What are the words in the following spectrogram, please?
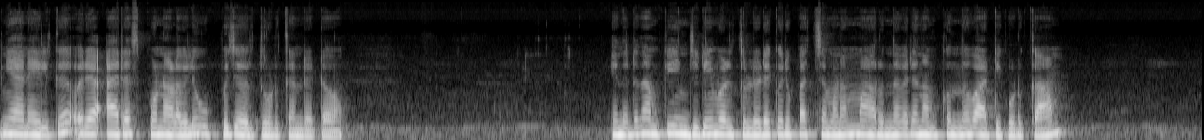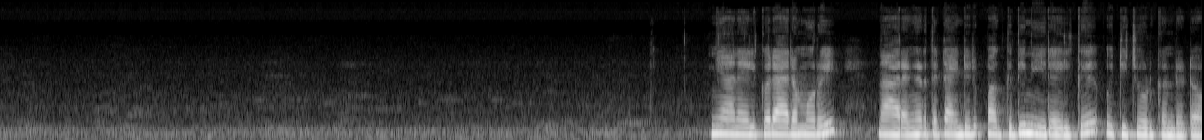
ഇനി ഞാൻ അതിലേക്ക് ഒരു അര സ്പൂൺ അളവിൽ ഉപ്പ് ചേർത്ത് കൊടുക്കുന്നുണ്ട് കേട്ടോ. എന്നിട്ട് നമുക്ക് ഇഞ്ചിടിയും വെളുത്തുള്ളിയുടെ ഒക്കെ ഒരു പച്ചമണം മാറുന്നവരെ നമുക്കൊന്ന് വാട്ടി കൊടുക്കാം ഞാൻ അതിലേക്ക് ഒരു അരമുറി നാരങ്ങ എടുത്തിട്ട് അതിന്റെ ഒരു പകുതി നീരയിലേക്ക് ഒറ്റിച്ചു കൊടുക്കുന്നുണ്ട് കേട്ടോ.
